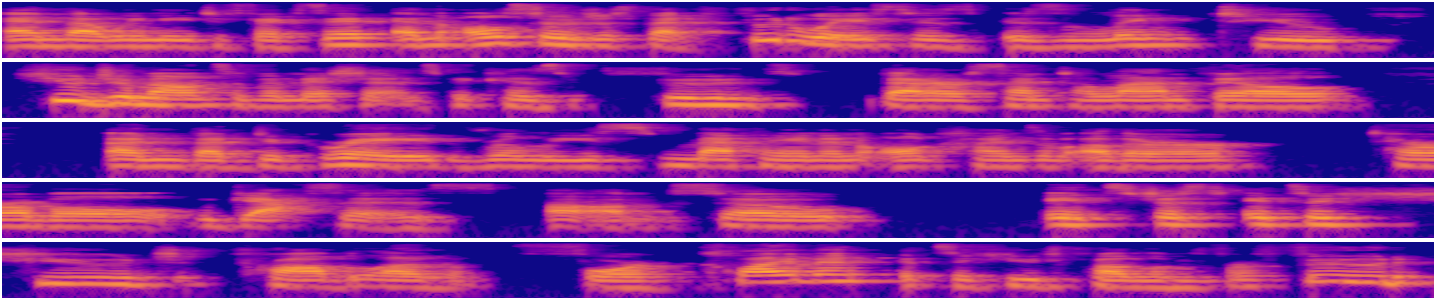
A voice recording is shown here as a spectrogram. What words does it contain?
and that we need to fix it. And also just that food waste is is linked to huge amounts of emissions because foods that are sent to landfill and that degrade release methane and all kinds of other terrible gases. Um, so it's just it's a huge problem for climate. It's a huge problem for food.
